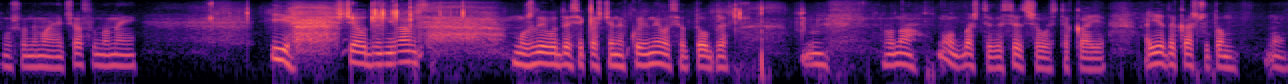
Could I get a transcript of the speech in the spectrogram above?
тому що немає часу на неї. І ще один нюанс. Можливо, десь яка ще не вкорінилася добре. Вона, ну от бачите, висить ще ось така є. А є така, що там, ну,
